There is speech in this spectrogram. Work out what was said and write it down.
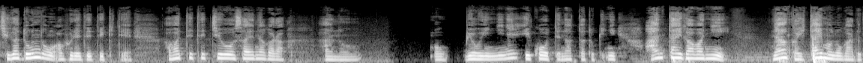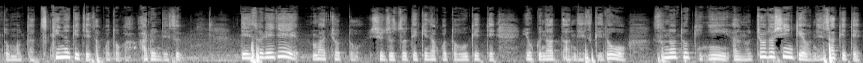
血がどんどん溢れ出てきて慌てて血を抑えながらあのもう病院にね行こうってなった時に反対側になんか痛いものがあると思ったら突き抜けてたことがあるんです。で、それで、まあちょっと手術的なことを受けて良くなったんですけど、その時に、あの、ちょうど神経をね、避けて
